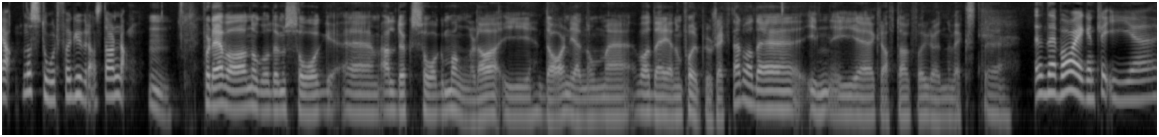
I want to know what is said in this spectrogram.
ja, noe stort for Gudbrandsdalen, da. Mm. For det var noe de så, eh, eller dere så mangla i dalen gjennom eh, Var det gjennom forprosjektet, eller var det inn i eh, Krafttak for grønn vekst? Eh? Det var egentlig i, eh,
